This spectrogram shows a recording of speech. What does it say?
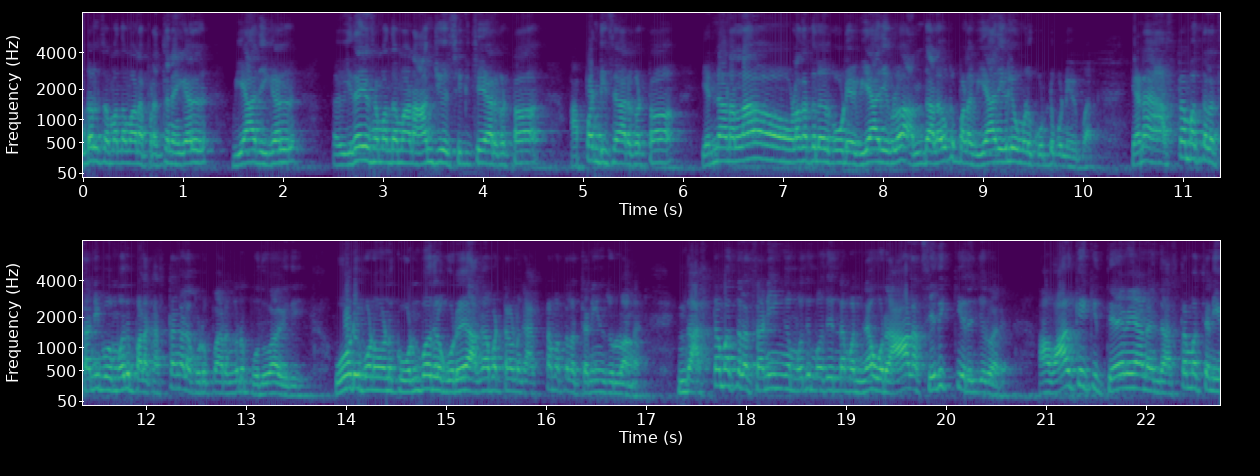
உடல் சம்பந்தமான பிரச்சனைகள் வியாதிகள் இதய சம்பந்தமான ஆஞ்சியோ சிகிச்சையாக இருக்கட்டும் அப்பண்டிஸாக இருக்கட்டும் என்னென்னலாம் உலகத்தில் இருக்கக்கூடிய வியாதிகளோ அந்த அளவுக்கு பல வியாதிகளையும் உங்களுக்கு உண்டு பண்ணியிருப்பார். ஏன்னா அஷ்டமத்தில் சனி போகும்போது பல கஷ்டங்களை கொடுப்பாருங்கிற பொதுவாக விதி. ஓடி போனவனுக்கு ஒன்பதில் ஒரு அகப்பட்டவனுக்கு அஷ்டமத்தில் சனின்னு சொல்லுவாங்க. இந்த அஷ்டமத்தில் சனிங்கும் போது போது என்ன பண்ணுன்னா ஒரு ஆளை செதுக்கி எரிஞ்சிருவார். அவன் வாழ்க்கைக்கு தேவையான இந்த அஷ்டம சனி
